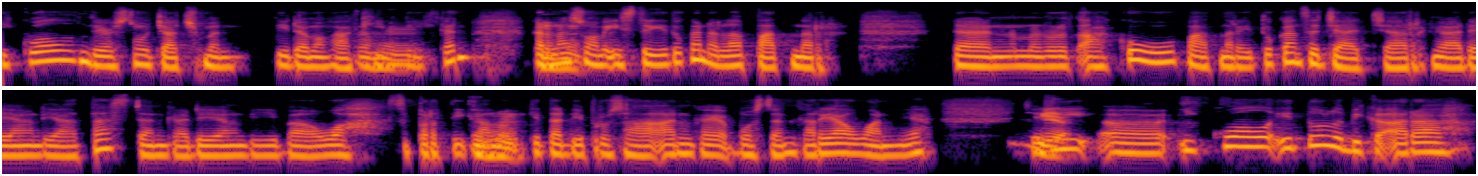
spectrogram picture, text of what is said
equal there's no judgment, tidak menghakimi mm -hmm. kan? Karena mm -hmm. suami istri itu kan adalah partner. Dan menurut aku partner itu kan sejajar, nggak ada yang di atas dan nggak ada yang di bawah. Seperti kalau mm -hmm. kita di perusahaan kayak bos dan karyawan ya. Jadi yeah. uh, equal itu lebih ke arah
